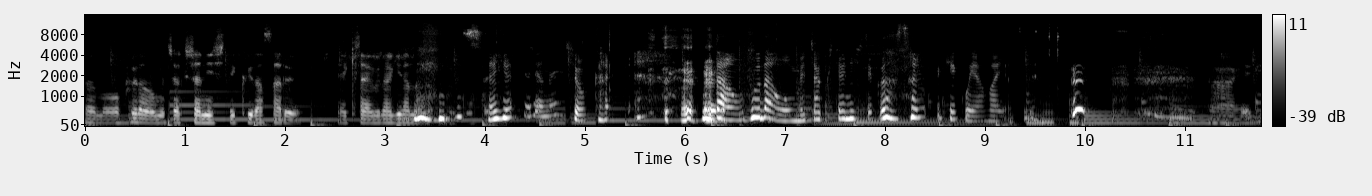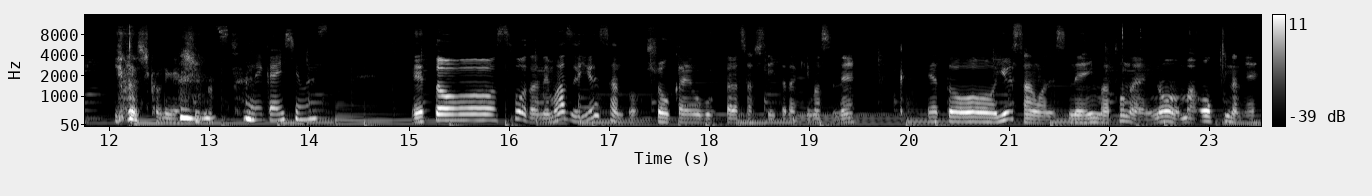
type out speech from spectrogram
あの、プランをむちゃくちゃにしてくださる、えー期待を裏切らない。最悪じゃない？紹介。普段、普段をめちゃくちゃにしてくださるって結構やばいやつで。はい。よろしくお願いします。お願いします。えっと、そうだね。まず、ゆうさんの紹介を僕からさせていただきますね。えっと、ゆうさんはですね、今、都内の、まあ、大きなね、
